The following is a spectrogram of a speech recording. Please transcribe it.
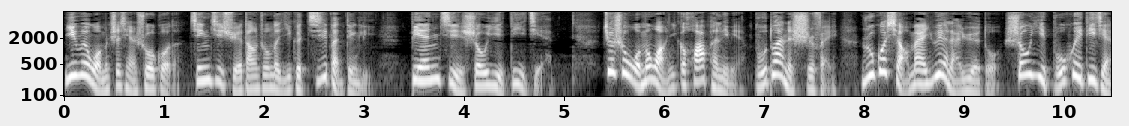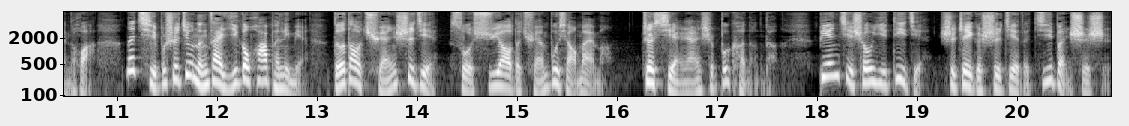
因为我们之前说过的经济学当中的一个基本定理：边际收益递减。就是我们往一个花盆里面不断的施肥，如果小麦越来越多，收益不会递减的话，那岂不是就能在一个花盆里面得到全世界所需要的全部小麦吗？这显然是不可能的。边际收益递减是这个世界的基本事实，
